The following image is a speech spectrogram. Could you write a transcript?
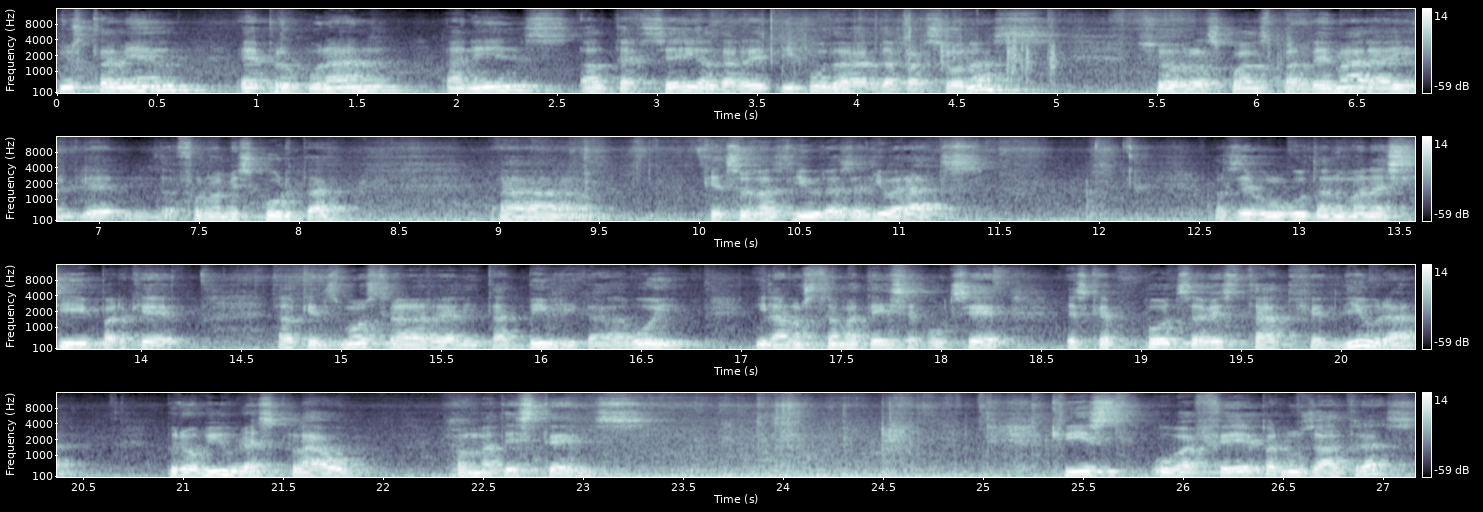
Justament eh, procurant en ells el tercer i el darrer tipus de, de persones sobre els quals parlem ara i que de forma més curta, eh, aquests són els lliures, alliberats. Els he volgut anomenar així perquè el que ens mostra la realitat bíblica d'avui i la nostra mateixa potser és que pots haver estat fet lliure però viure esclau al mateix temps. Crist ho va fer per nosaltres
